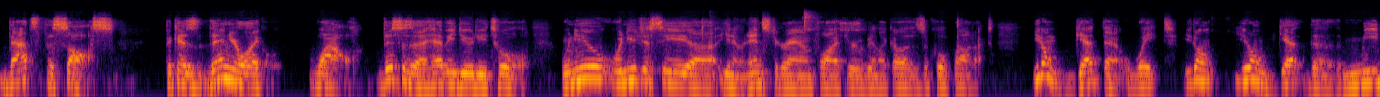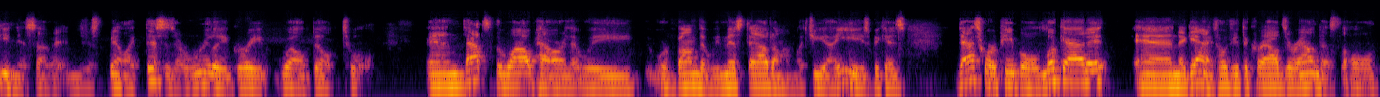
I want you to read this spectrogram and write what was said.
that's the sauce, because then you're like, wow, this is a heavy duty tool. When you when you just see uh, you know an Instagram fly through being like, oh, this is a cool product, you don't get that weight. You don't you don't get the the meatiness of it, and just being like, this is a really great, well built tool. And that's the wow power that we were bummed that we missed out on with GIEs because that's where people look at it. And again, I told you the crowds around us the whole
